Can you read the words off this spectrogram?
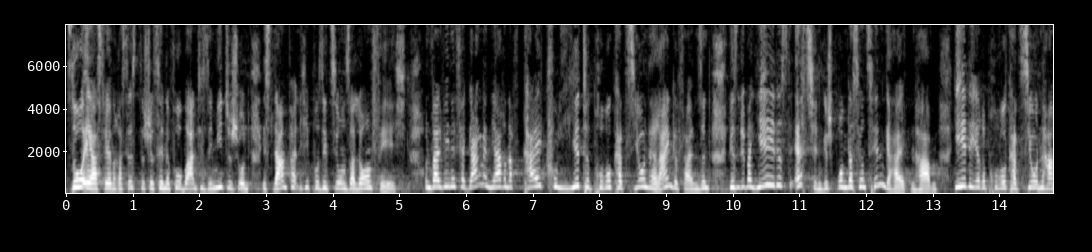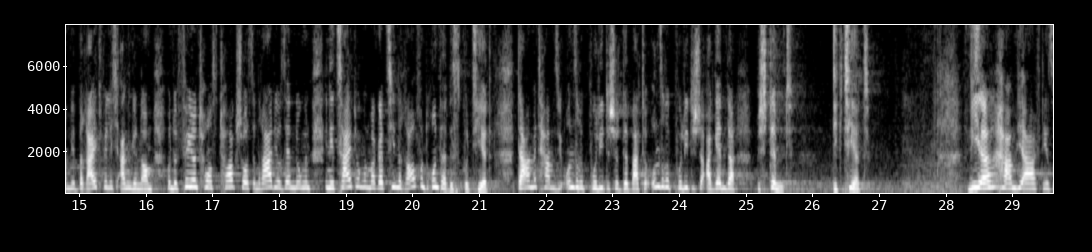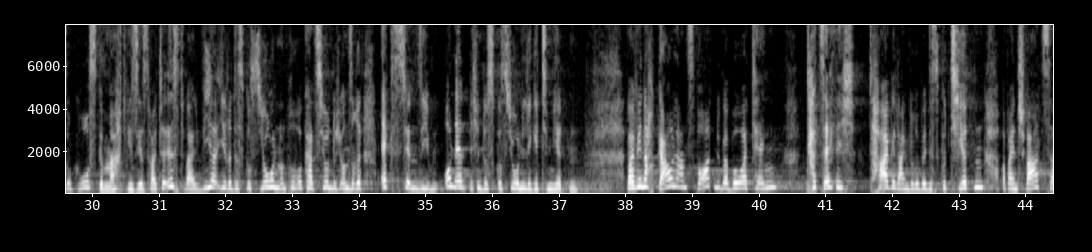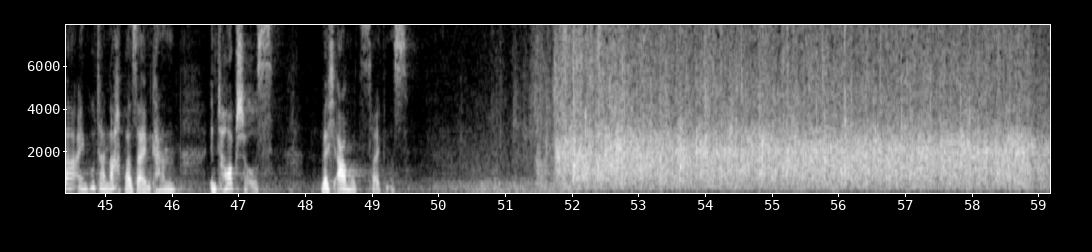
So erst werden rassistische, xenophobe, antisemitische und islamfeindliche Positionen salonfähig. Und weil wir in den vergangenen Jahren auf kalkulierte Provokationen hereingefallen sind, wir sind über jedes Ästchen gesprungen, das sie uns hingehalten haben. Jede ihrer Provokationen haben wir bereitwillig angenommen und in Feuilletons, Talkshows, in Radiosendungen, in den Zeitungen und Magazinen rauf und runter diskutiert. Damit haben sie unsere politische Debatte, unsere politische Agenda bestimmt, diktiert. Wir haben die AfD so groß gemacht, wie sie es heute ist, weil wir ihre Diskussionen und Provokationen durch unsere extensiven, unendlichen Diskussionen legitimierten. Weil wir nach Gaulands Worten über Boateng tatsächlich tagelang darüber diskutierten, ob ein Schwarzer ein guter Nachbar sein kann in Talkshows. Welch Armutszeugnis.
